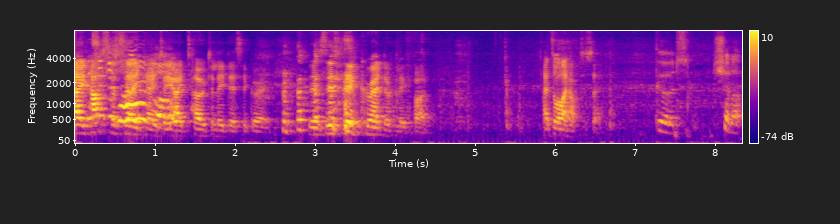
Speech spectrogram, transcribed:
I This have to say, horrible. Katie, I totally disagree. This is incredibly fun. That's all I have to say. Good. Shut up.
